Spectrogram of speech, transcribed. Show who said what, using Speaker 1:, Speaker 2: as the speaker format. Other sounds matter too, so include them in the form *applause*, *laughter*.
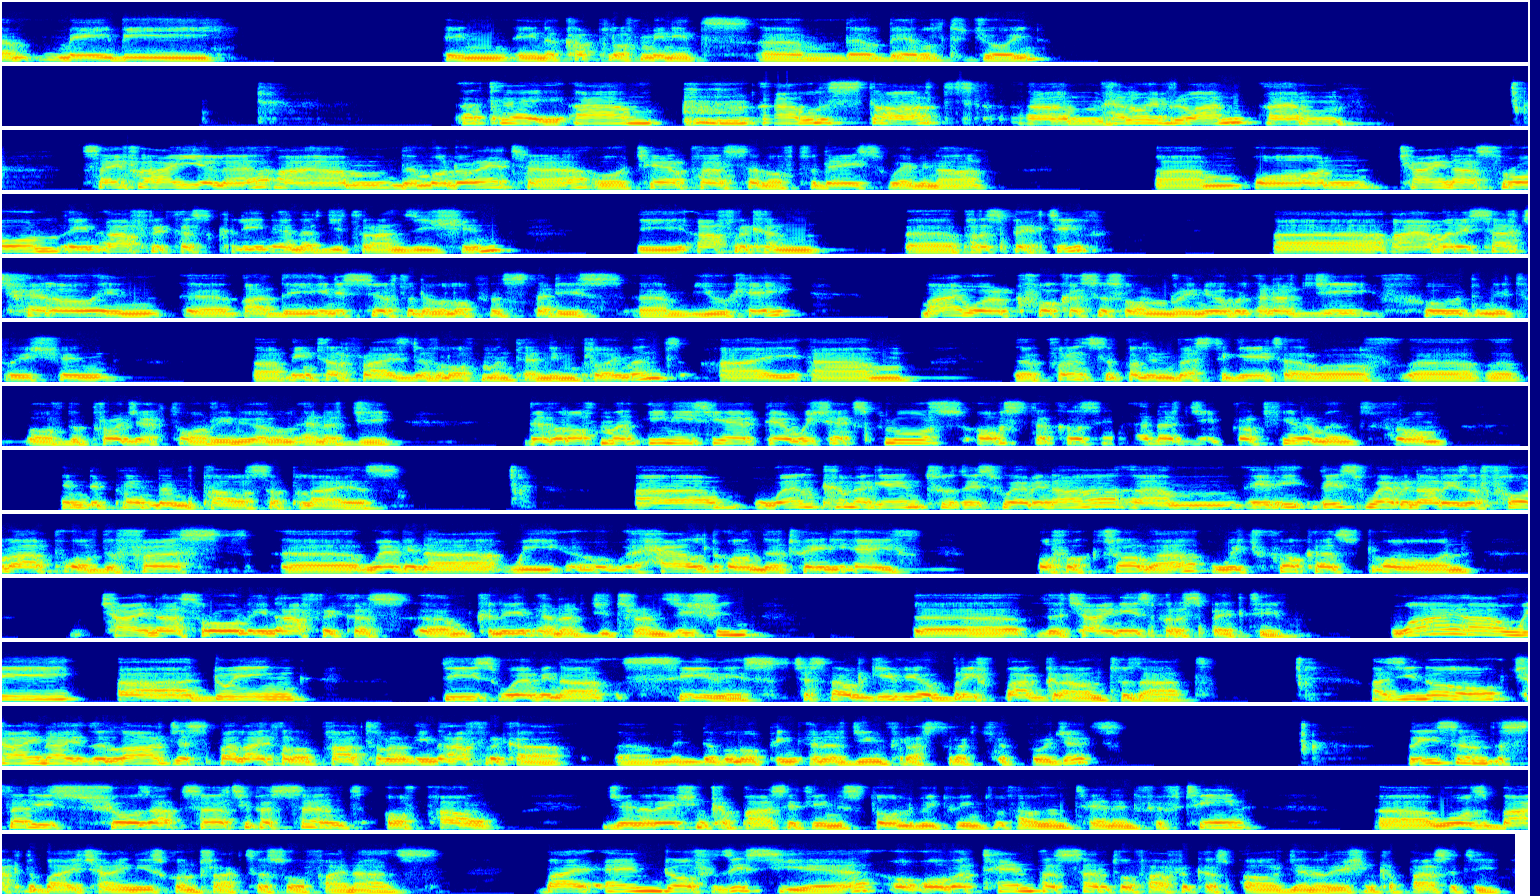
Speaker 1: um, maybe in, in a couple of minutes, um, they'll be able to join. Okay, um, *clears throat* I will start. Um, hello, everyone. I'm Saifa. I am the moderator or chairperson of today's webinar um, on China's role in Africa's clean energy transition, the African uh, perspective. Uh, I am a research fellow in, uh, at the Institute of Development Studies um, UK. My work focuses on renewable energy, food, nutrition, um, enterprise development and employment. I am the principal investigator of, uh, of the project on renewable energy development in Ethiopia, which explores obstacles in energy procurement from independent power suppliers. Um, welcome again to this webinar. Um, it, this webinar is a follow-up of the first uh, webinar we uh, held on the 28th of October, which focused on China's role in Africa's um, clean energy transition, the, the Chinese perspective. Why are we uh, doing this webinar series? Just I'll give you a brief background to that. As you know, China is the largest bilateral partner in Africa um, in developing energy infrastructure projects. Recent studies show that 30% of power generation capacity installed between 2010 and 15 uh, was backed by Chinese contractors or finance. By end of this year, over 10% of Africa's power generation capacity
